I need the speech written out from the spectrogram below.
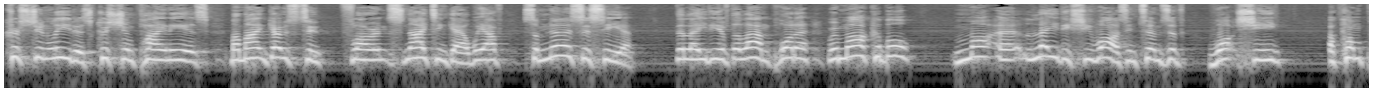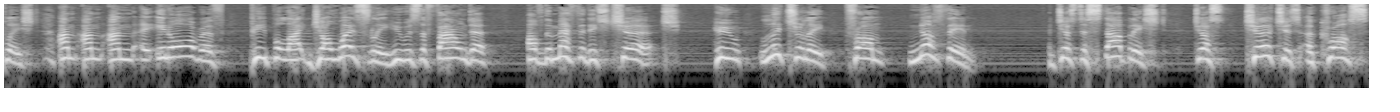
Christian leaders, Christian pioneers, my mind goes to Florence Nightingale. We have some nurses here, the Lady of the Lamp. What a remarkable uh, lady she was in terms of what she accomplished. I'm, I'm, I'm in awe of people like John Wesley, who was the founder of the Methodist Church, who literally from nothing just established just churches across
